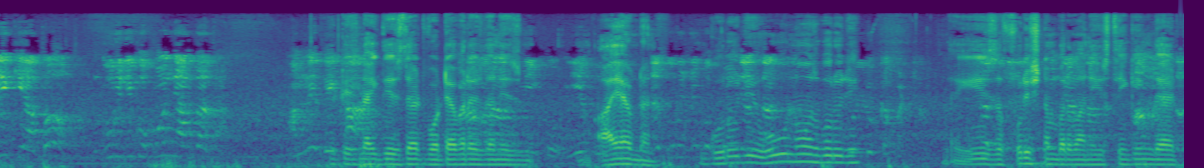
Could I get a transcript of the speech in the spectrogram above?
हमने किया तो गुरु जी को कौन जानता था हमने It देखा is like this that whatever is done is I have done. Guruji, who knows Guruji? उल्लू कपट He is a foolish number one. He is thinking that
